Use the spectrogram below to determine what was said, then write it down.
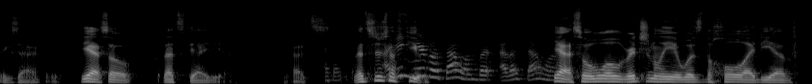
Exactly. Yeah. So that's the idea. That's like that. that's just I a didn't few. hear about that one, but I like that one. Yeah. So well, originally it was the whole idea of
